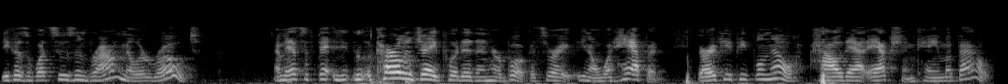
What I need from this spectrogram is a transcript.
because of what Susan Brownmiller wrote. I mean, that's a, Karla Jay put it in her book. It's very, you know, what happened. Very few people know how that action came about.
